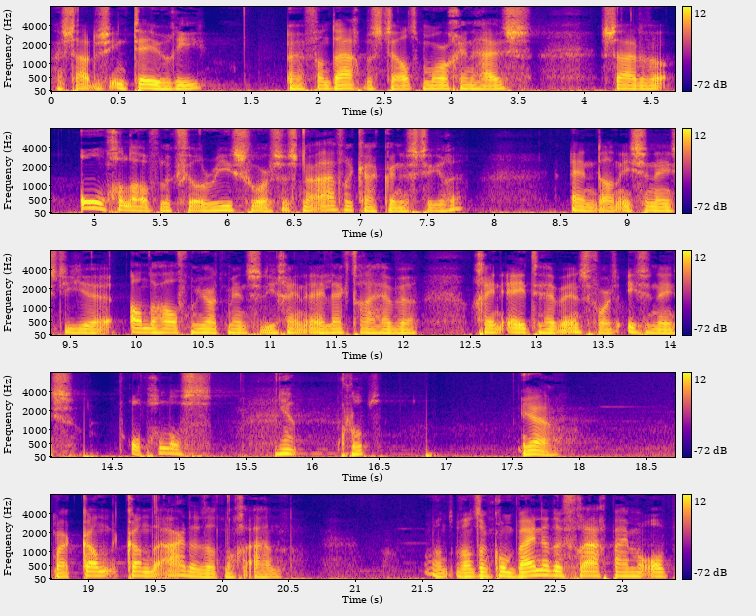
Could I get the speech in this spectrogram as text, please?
dan zou dus in theorie uh, vandaag besteld, morgen in huis... zouden we ongelooflijk veel resources naar Afrika kunnen sturen... En dan is ineens die uh, anderhalf miljard mensen die geen elektra hebben, geen eten hebben enzovoort, is ineens opgelost. Ja. Klopt. Ja, maar kan, kan de aarde dat nog aan? Want, want dan komt bijna de vraag bij me op:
